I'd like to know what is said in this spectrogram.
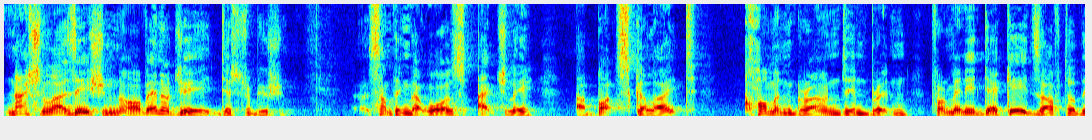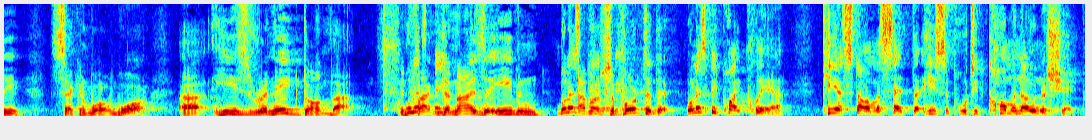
nationalisation of energy distribution something that was actually a Butskellite common ground in Britain for many decades after the Second World War. Uh, he's reneged on that. In Well, fact, be- denies that he even Well, ever be- supported it. Well, let's be quite clear. Keir Starmer said that he supported common ownership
